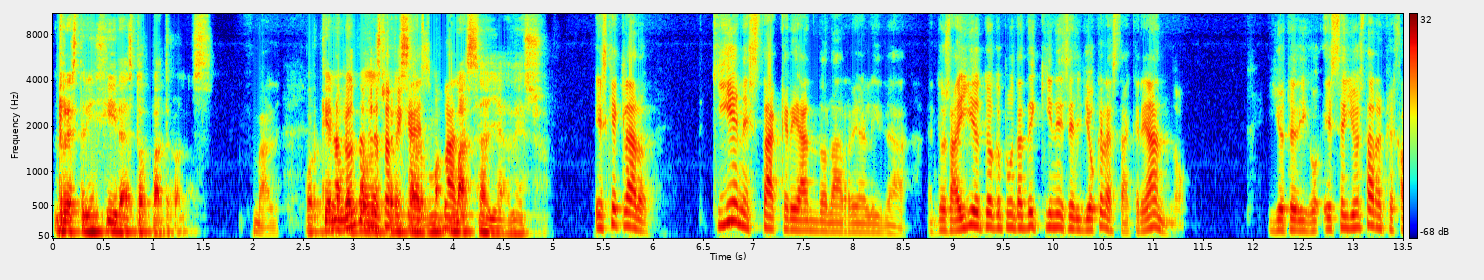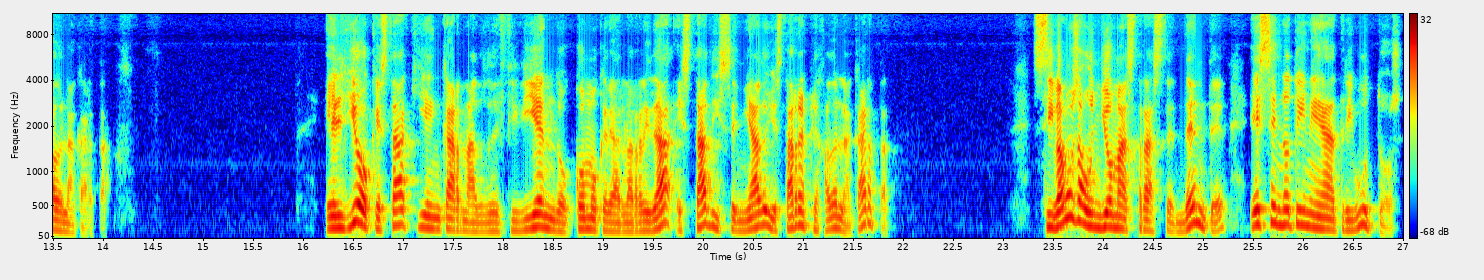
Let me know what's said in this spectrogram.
restringir a estos patrones? Vale. ¿Por qué no me puedo expresar más allá de eso? Es que, claro, ¿quién está creando la realidad? Entonces ahí yo tengo que preguntarte quién es el yo que la está creando. Y yo te digo, ese yo está reflejado en la carta. El yo que está aquí encarnado decidiendo cómo crear la realidad está diseñado y está reflejado en la carta. Si vamos a un yo más trascendente, ese no tiene atributos.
